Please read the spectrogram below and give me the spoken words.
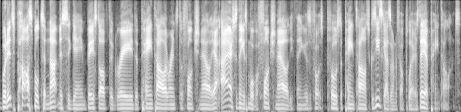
but it's possible to not miss a game based off the grade, the pain tolerance, the functionality. I, I actually think it's more of a functionality thing as opposed to pain tolerance because these guys are NFL players. They have pain tolerance.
